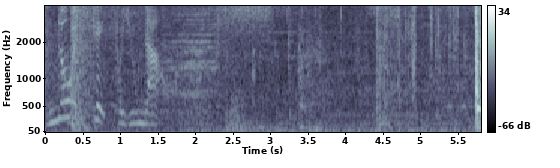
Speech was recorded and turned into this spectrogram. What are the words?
There's no escape for you now. You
